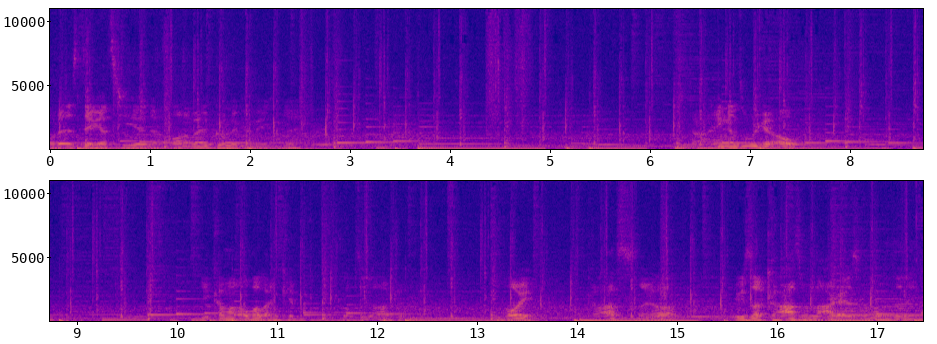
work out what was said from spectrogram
Oder ist der jetzt hier da vorne bei Gülle gewesen, ne? Da hängen suche ich ja auch. Hier kann man auch reinkippen. Silage. Und Heu. Gras, naja. Wie gesagt, Gras und Lager ist ein Unsinn. So.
